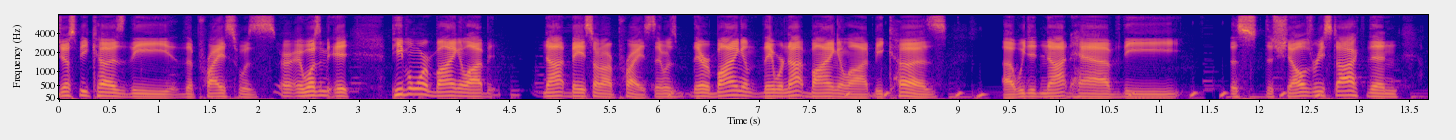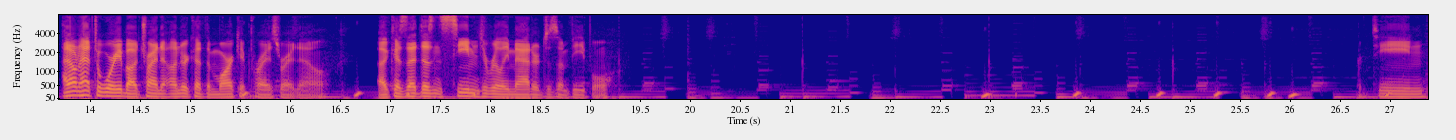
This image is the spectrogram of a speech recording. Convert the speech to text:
just because the the price was it wasn't it people weren't buying a lot not based on our price there was they were buying they were not buying a lot because uh, we did not have the the, the shelves restocked then i don't have to worry about trying to undercut the market price right now because uh, that doesn't seem to really matter to some people 15.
